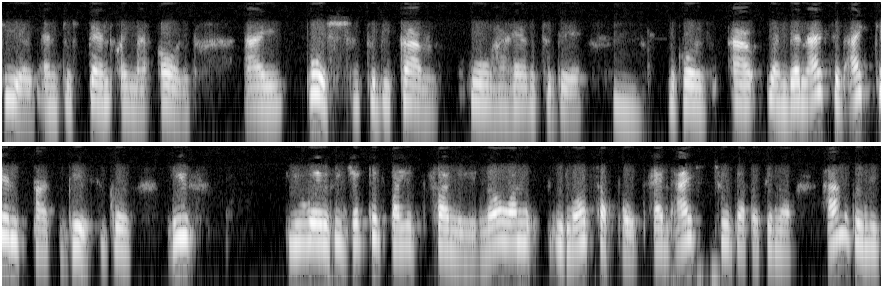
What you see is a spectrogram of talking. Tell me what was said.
fears and to stand on my own. I pushed to become who I am today because uh, and then I said I can pass this because if you were rejected by your family, no one, no support, and I stood up and said, no, I'm going to,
